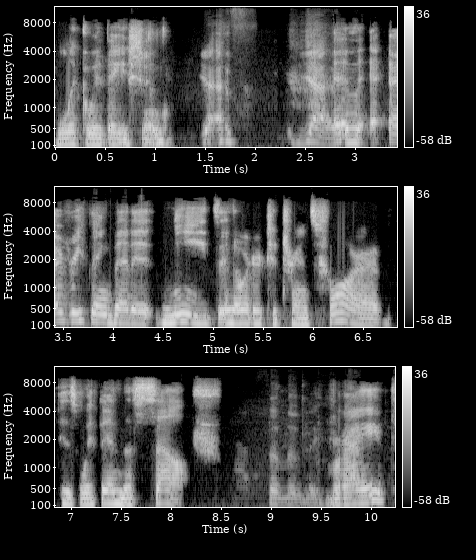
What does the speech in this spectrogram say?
liquidation. Yes. Yes. And everything that it needs in order to transform is within the self. Absolutely. Right?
